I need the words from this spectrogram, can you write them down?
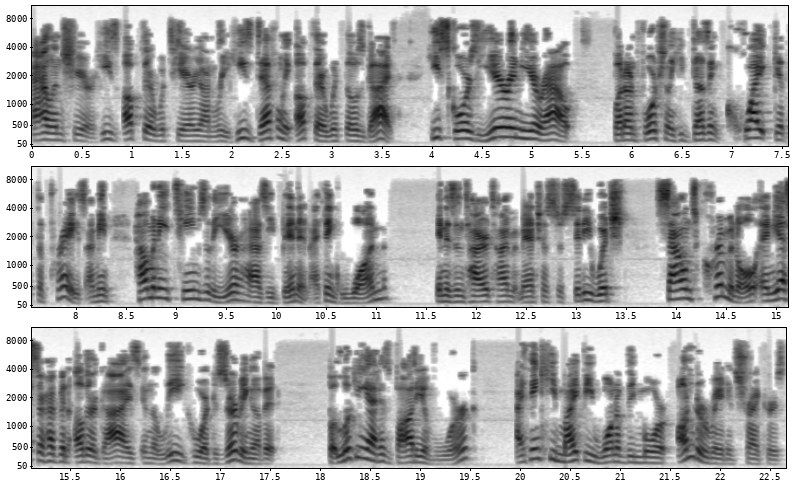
Alan Shearer. He's up there with Thierry Henry. He's definitely up there with those guys. He scores year in year out, but unfortunately he doesn't quite get the praise. I mean, how many teams of the year has he been in? I think one in his entire time at Manchester City, which sounds criminal. And yes, there have been other guys in the league who are deserving of it. But looking at his body of work, I think he might be one of the more underrated strikers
